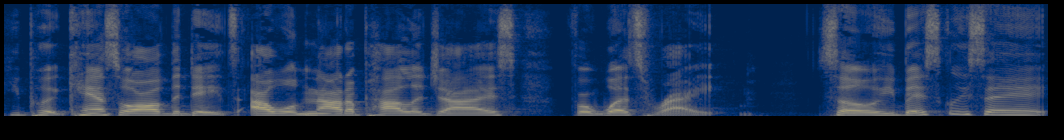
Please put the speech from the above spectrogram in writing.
he put cancel all the dates. I will not apologize for what's right. So he basically say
